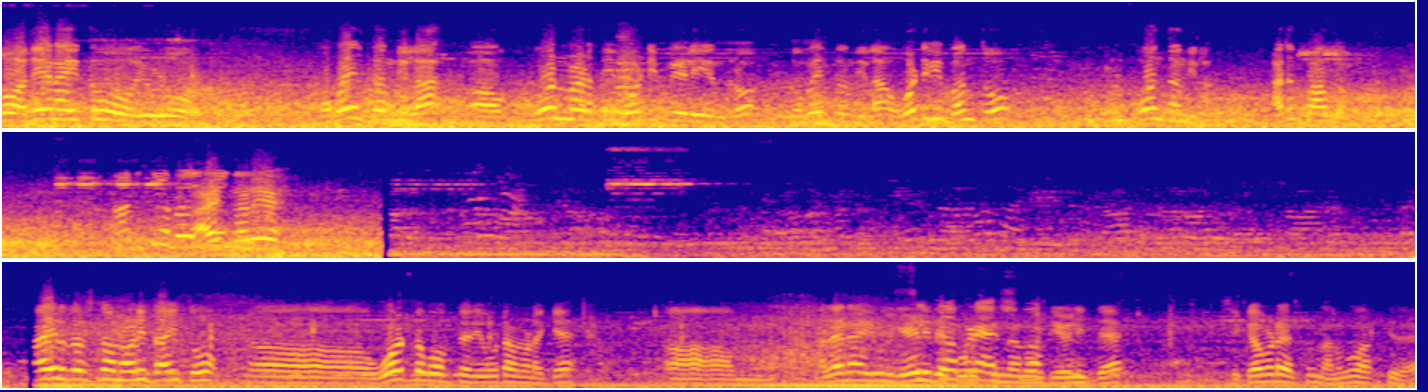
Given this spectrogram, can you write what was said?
ಸೊ ಅದೇನಾಯಿತು ಇವಳು ಮೊಬೈಲ್ ತಂದಿಲ್ಲ. ಫೋನ್ ಮಾಡ್ತೀವಿ ಓ ಟಿ ಪಿ ಹೇಳಿ ಅಂದರು. ಮೊಬೈಲ್ ತಂದಿಲ್ಲ. ಓ ಟಿ ಪಿ ಬಂತು. ಫೋನ್ ತಂದಿಲ್ಲ. ಅದು ಪ್ರಾಬ್ಲಮ್ ಆಯ್ತು ನಡಿ. ಆಯುರ್ ದರ್ಶನ ಮಾಡಿದ್ದಾಯ್ತು. ಹೋಟ್ಲಿಗೆ ಹೋಗ್ತಾ ಊಟ ಮಾಡೋಕ್ಕೆ. ಅದೇನೇ ಇವ್ಳಿಗೆ ಹೇಳಿದ್ದೆ ನಾನು ಅಂತ ಹೇಳಿದ್ದೆ. ಸಿಕ್ಕಾಪಟ್ಟೆ ಅಷ್ಟು ನನಗೂ ಆಗ್ತಿದೆ.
